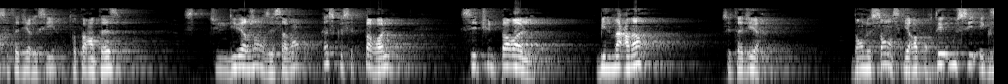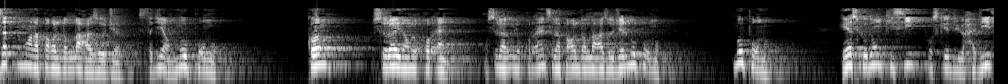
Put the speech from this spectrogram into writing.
c'est-à-dire ici, entre parenthèses, c'est une divergence des savants. Est-ce que cette parole, c'est une parole bil c'est-à-dire dans le sens qui est rapporté, ou c'est exactement la parole d'Allah Azzawajal, c'est-à-dire mot pour mot, comme cela est dans le Coran. Le Coran, c'est la parole d'Allah Azzawajal, mot pour mot, mot pour mot. Et est-ce que donc ici, pour ce qui est du hadith,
